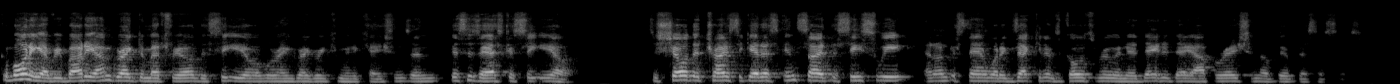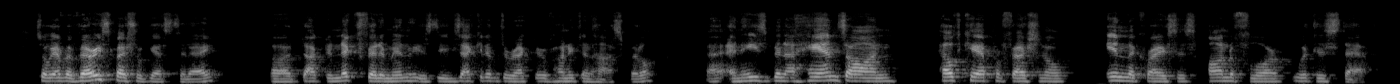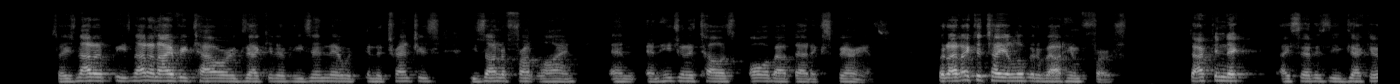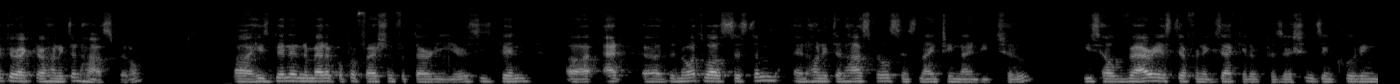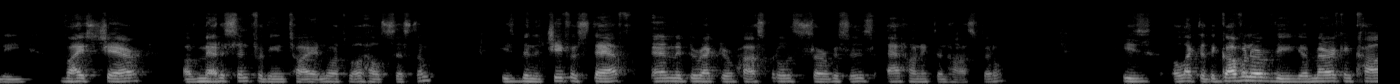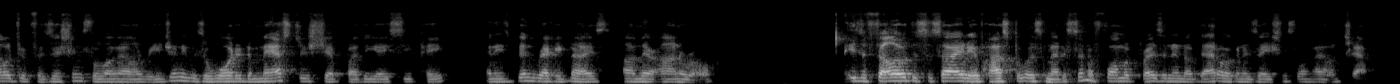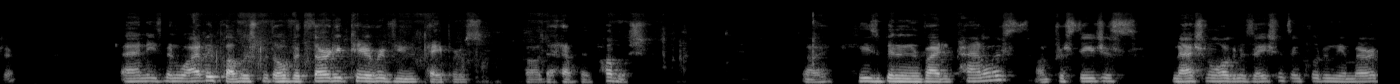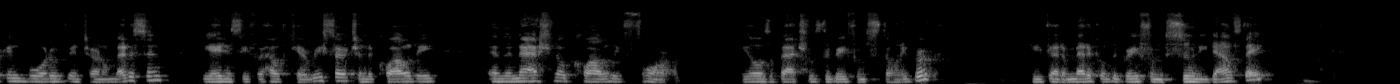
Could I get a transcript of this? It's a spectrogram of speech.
Good morning, everybody. I'm Greg Demetrio, the CEO of Lorraine Gregory Communications, and this is Ask a CEO. It's a show that tries to get us inside the C suite and understand what executives go through in their day to day operation of their businesses. So, we have a very special guest today, uh, Dr. Nick Fitterman, who's the executive director of Huntington Hospital, uh, and he's been a hands on healthcare professional in the crisis on the floor with his staff. So he's not a he's not an ivory tower executive. He's in there with, in the trenches. He's on the front line, and and he's going to tell us all about that experience. But I'd like to tell you a little bit about him first. Dr. Nick, I said, is the executive director of Huntington Hospital. Uh, he's been in the medical profession for 30 years. He's been uh, at uh, the Northwell system and Huntington Hospital since 1992. He's held various different executive positions, including the vice chair of medicine for the entire Northwell Health System. He's been the chief of staff and the director of hospital services at Huntington Hospital. He's elected the governor of the American College of Physicians, the Long Island region. He was awarded a mastership by the ACP, and he's been recognized on their honor roll. He's a fellow of the Society of Hospitalist Medicine, a former president of that organization's Long Island chapter. And he's been widely published with over 30 peer reviewed papers uh, that have been published. Uh, he's been an invited panelist on prestigious national organizations, including the American Board of Internal Medicine, the Agency for Healthcare Research and Quality, and the National Quality Forum. He holds a bachelor's degree from Stony Brook He's got a medical degree from SUNY Downstate,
